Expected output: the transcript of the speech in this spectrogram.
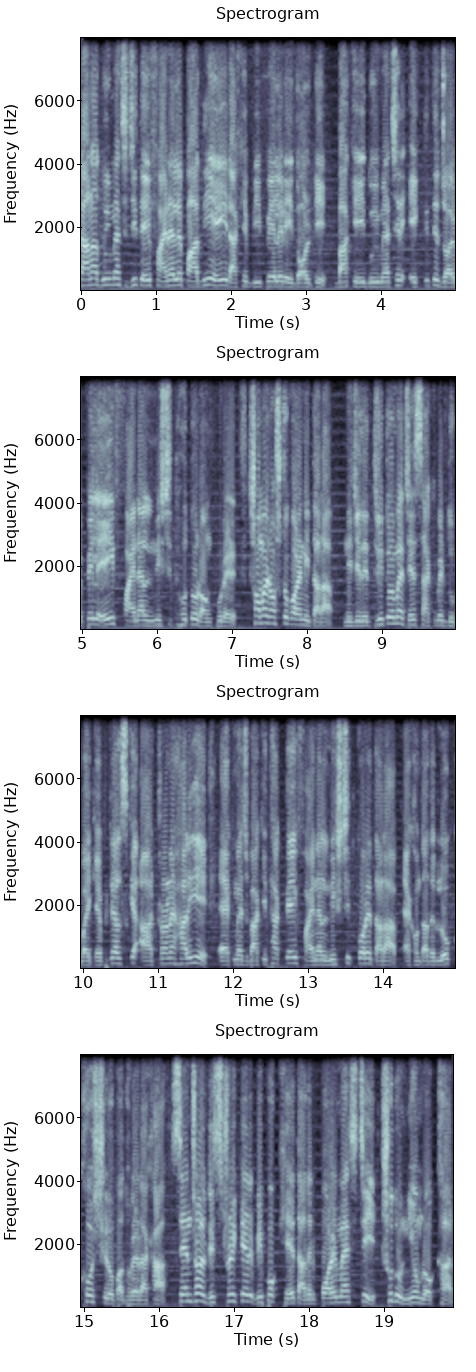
টানা দুই ম্যাচ জিতেই ফাইনালে পা দিয়েই রাখে বিপিএল এর এই দলটি। বাকি দুই ম্যাচের একটিতে জয় পেলেই ফাইনাল নিশ্চিত হতো রংপুরের। সময় নষ্ট করেনি তারা। নিজেদের তৃতীয় ম্যাচে সাকিবের দুবাই ক্যাপিটালসকে আট রানে হারিয়ে এক ম্যাচ বাকি থাকতেই ফাইনাল নিশ্চিত করে তারা। এখন তাদের লক্ষ্য শিরোপা ধরে রাখা। সেন্ট্রাল ডিস্ট্রিক্টের বিপক্ষে তাদের পরের ম্যাচটি শুধু নিয়ম রক্ষার।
